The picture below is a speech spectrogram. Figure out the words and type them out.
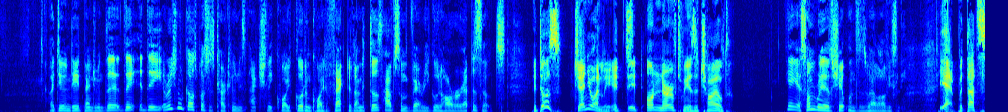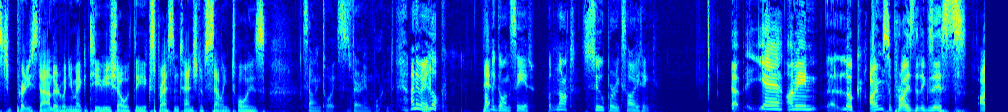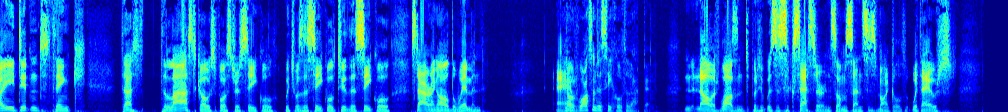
I do indeed, Benjamin. The, the the original Ghostbusters cartoon is actually quite good and quite effective, and it does have some very good horror episodes. It does genuinely. It it unnerved me as a child. Yeah, yeah, some real shit ones as well, obviously. Yeah, but that's pretty standard when you make a TV show with the express intention of selling toys. Selling toys is very important. Anyway, Yeah. look, probably Yeah. go and see it, but not super exciting. Uh, yeah, I mean, uh, look, I'm surprised it exists. I didn't think that the last Ghostbusters sequel, which was a sequel to the sequel starring all the women. Um, no, it wasn't a sequel to that, Ben. n- no, it wasn't, but it was a successor in some senses, Michael, without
